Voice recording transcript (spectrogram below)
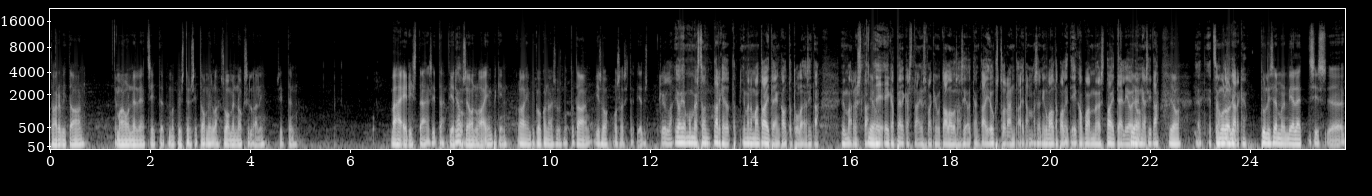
tarvitaan. Ja mä oon onnellinen että, sitten, että mä pystyn sitten omilla suomennoksillani sitten vähän edistää sitä. Tietty Joo. se on laajempikin, laajempi kokonaisuus, mutta tämä on iso osa sitä tietysti. Kyllä, joo, ja mun mielestä se on tärkeää, että nimenomaan taiteen kautta tulee sitä ymmärrystä, Joo. ei, eikä pelkästään just vaikka joku talousasioiden tai just sodan tai tämmöisen niin valtapolitiikan, vaan myös taiteilijoiden Joo. ja sitä, Joo. että et se Ja on oli- tärkeä. Tuli semmoinen mieleen, että siis äh,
